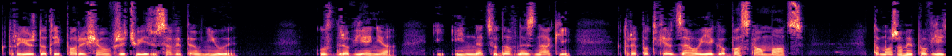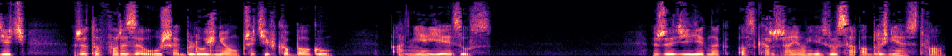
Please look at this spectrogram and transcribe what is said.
które już do tej pory się w życiu Jezusa wypełniły, uzdrowienia i inne cudowne znaki, które potwierdzały Jego boską moc, to możemy powiedzieć, że to faryzeusze bluźnią przeciwko Bogu, a nie Jezus. Żydzi jednak oskarżają Jezusa o bluźnierstwo.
